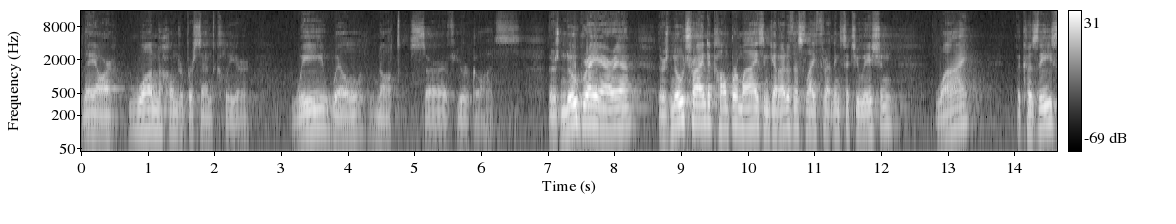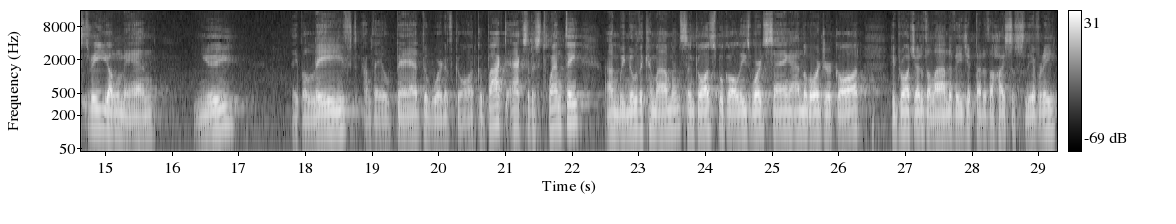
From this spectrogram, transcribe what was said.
They are 100% clear. We will not serve your gods. There's no grey area. There's no trying to compromise and get out of this life threatening situation. Why? Because these three young men knew they believed and they obeyed the word of God. Go back to Exodus 20, and we know the commandments. And God spoke all these words, saying, I am the Lord your God, who brought you out of the land of Egypt, out of the house of slavery.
